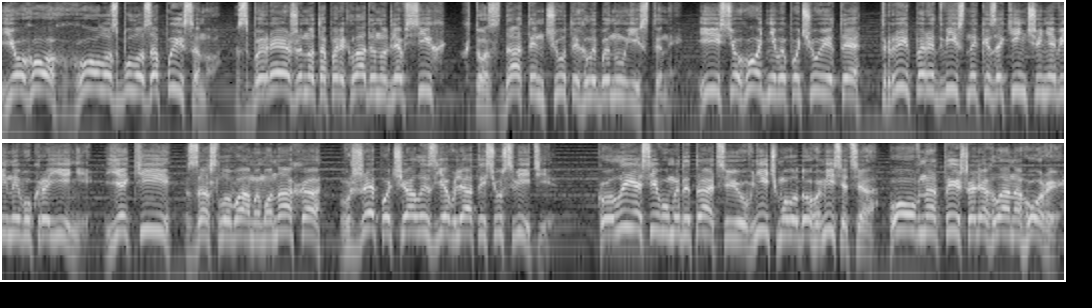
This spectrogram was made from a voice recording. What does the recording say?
Його голос було записано, збережено та перекладено для всіх, хто здатен чути глибину істини. І сьогодні ви почуєте три передвісники закінчення війни в Україні, які, за словами монаха, вже почали з'являтись у світі. Коли я сів у медитацію в ніч молодого місяця, повна тиша лягла на гори,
